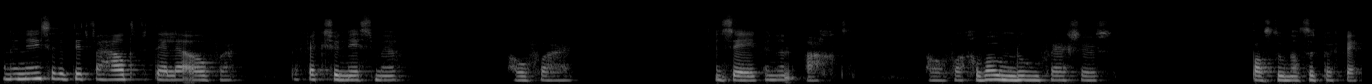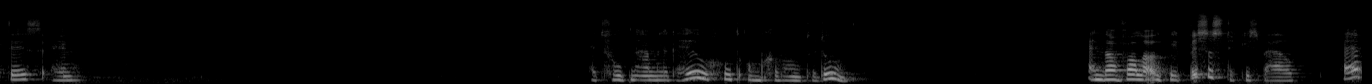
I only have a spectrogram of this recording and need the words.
En ineens zit ik dit verhaal te vertellen over perfectionisme, over een 7 en een 8, over gewoon doen versus pas doen als het perfect is. En het voelt namelijk heel goed om gewoon te doen. En dan vallen ook weer puzzelstukjes bij elkaar.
